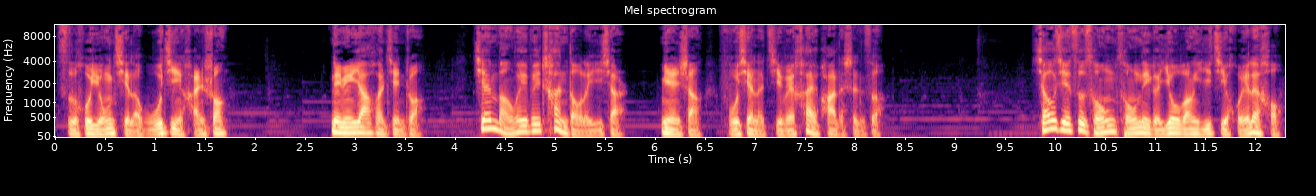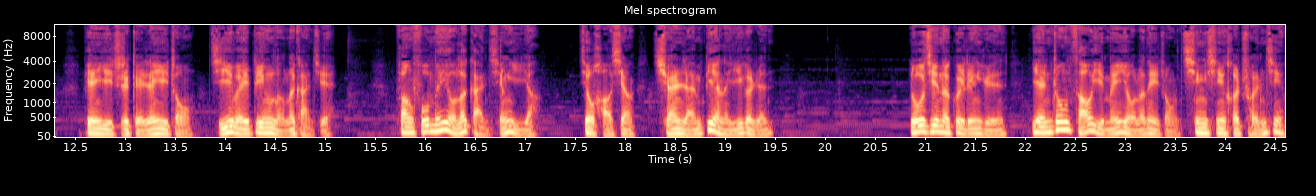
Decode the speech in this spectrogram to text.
似乎涌起了无尽寒霜。那名丫鬟见状，肩膀微微颤抖了一下，面上浮现了极为害怕的神色。小姐自从从那个幽王遗迹回来后，便一直给人一种极为冰冷的感觉，仿佛没有了感情一样，就好像全然变了一个人。如今的桂凌云眼中早已没有了那种清新和纯净，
